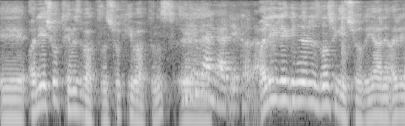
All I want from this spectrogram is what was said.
E, Ali'ye çok temiz baktınız, çok iyi baktınız. E, Elimden geldiği kadar. Ali ile günleriniz nasıl geçiyordu? Yani Ali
